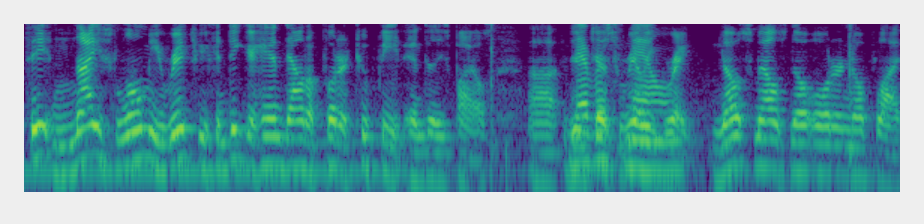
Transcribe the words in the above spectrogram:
See, nice, loamy, rich. You can dig your hand down a foot or two feet into these piles. Uh, they're Never just really great. No smells, no odor, no fly,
